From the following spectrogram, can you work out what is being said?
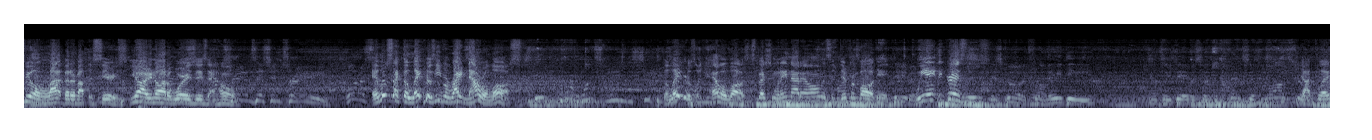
Feel a lot better about the series. You already know how the Warriors is at home. It looks like the Lakers even right now are lost. The Lakers look hella lost, especially when they not at home. It's a different ball game. We ain't the Grizzlies. is good from AD. Anthony Davis, a defensive monster. Got Klay.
